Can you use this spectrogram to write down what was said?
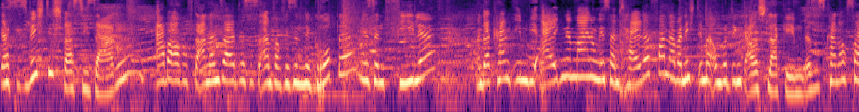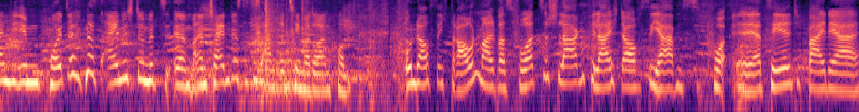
das ist wichtig, was sie sagen, aber auch auf der anderen Seite ist es einfach, wir sind eine Gruppe, wir sind viele und da kann eben die eigene Meinung ist ein Teil davon, aber nicht immer unbedingt ausschlaggebend. Also es kann auch sein, wie eben heute, dass eine Stimme ähm, entscheidend ist, dass das andere Thema drankommt. Und auch sich trauen, mal was vorzuschlagen. Vielleicht auch, Sie haben es äh, erzählt, bei der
